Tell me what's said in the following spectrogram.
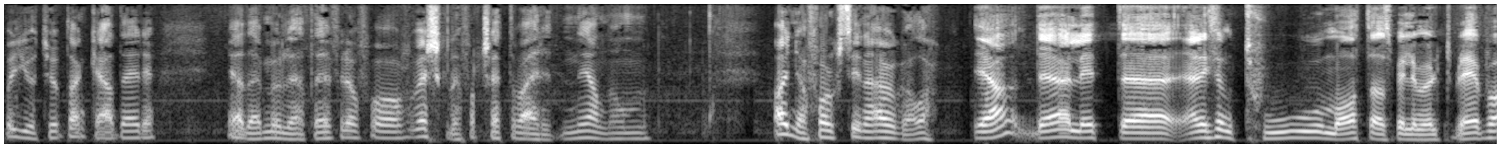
på YouTube tenker jeg der er det muligheter for å få virkelig få sett verden gjennom andre folk sine øyne. Ja, det er litt eh, Det er liksom to måter å spille multiplayer på.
